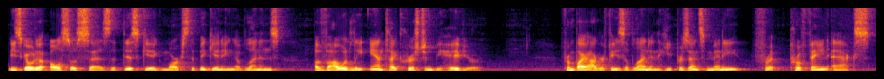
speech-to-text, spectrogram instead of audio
Niezgoda also says that this gig marks the beginning of Lennon's avowedly anti Christian behavior. From biographies of Lennon, he presents many fr- profane acts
